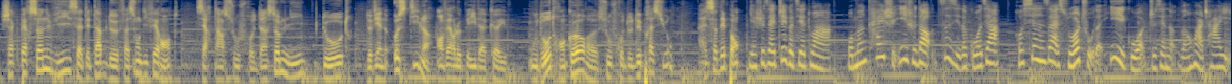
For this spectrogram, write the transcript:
Chaque personne vit cette étape de façon différente. Certains souffrent d'insomnie, d'autres deviennent hostiles envers le pays d'accueil, ou d'autres encore euh, souffrent de dépression. Ah, Ça dépend. 也是在这个阶段啊，我们开始意识到自己的国家 和现在所处的异国之间的文化差异。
